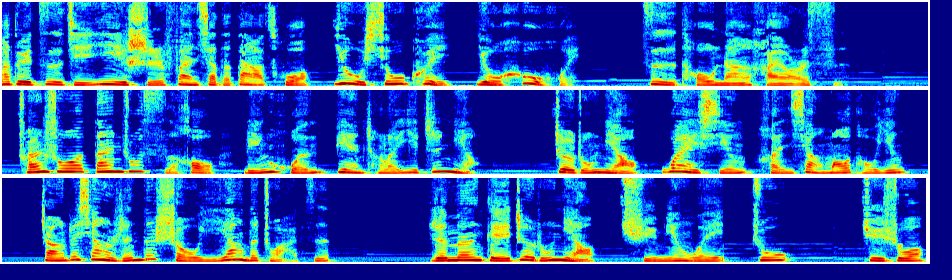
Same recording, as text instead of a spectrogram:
他对自己一时犯下的大错又羞愧又后悔，自投南海而死。传说丹珠死后灵魂变成了一只鸟，这种鸟外形很像猫头鹰，长着像人的手一样的爪子。人们给这种鸟取名为“猪”，据说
